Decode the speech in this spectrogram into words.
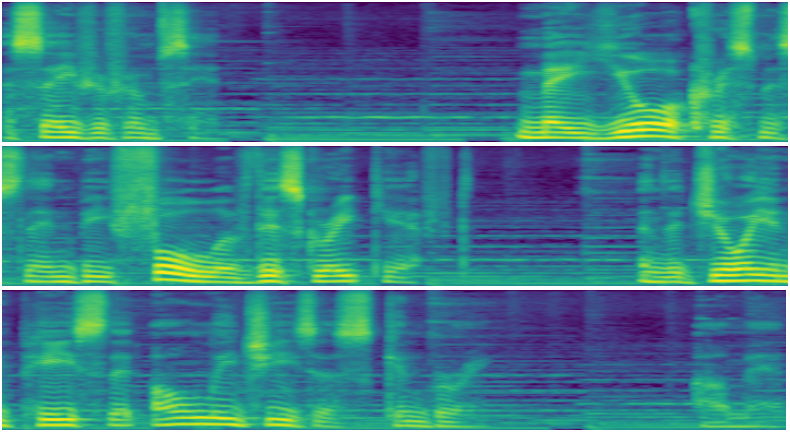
a Savior from sin. May your Christmas then be full of this great gift and the joy and peace that only Jesus can bring. Amen.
